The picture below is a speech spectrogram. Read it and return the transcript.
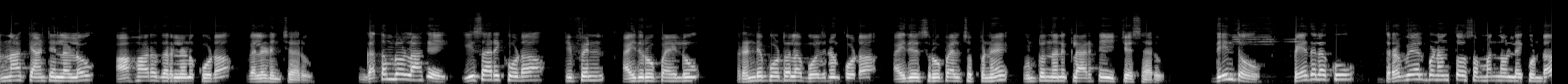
అన్నా క్యాంటీన్లలో ఆహార ధరలను కూడా వెల్లడించారు. గతంలో లాగే ఈసారి కూడా టిఫిన్ ఐదు రూపాయలు రెండు పూటల భోజనం కూడా ఐదేసి రూపాయల చొప్పునే ఉంటుందని క్లారిటీ ఇచ్చేశారు. దీంతో పేదలకు ద్రవ్యోల్బణంతో సంబంధం లేకుండా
